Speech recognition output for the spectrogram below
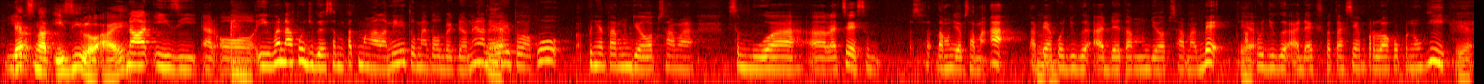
You're That's not easy loh, I. Not easy at all. Even aku juga sempat mengalami itu mental breakdownnya adalah yeah. itu aku punya tanggung jawab sama sebuah uh, let's say se tanggung jawab sama A, tapi Hmm. aku juga ada tanggung jawab sama B. Iya. Aku juga ada ekspektasi yang perlu aku penuhi. Iya.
